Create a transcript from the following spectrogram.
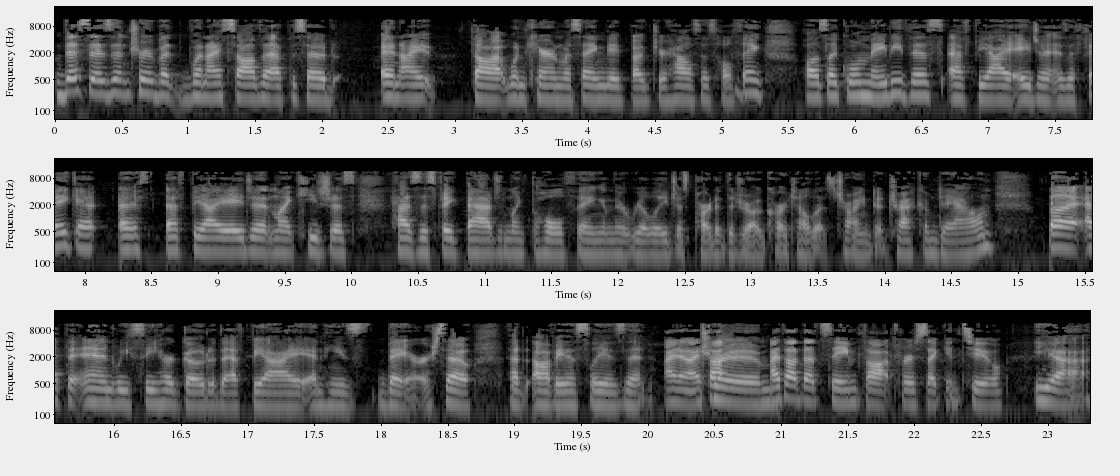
this isn't true. But when I saw the episode and I thought when Karen was saying they bugged your house, this whole thing, well, I was like, well, maybe this FBI agent is a fake a- FBI agent. Like he just has this fake badge and like the whole thing, and they're really just part of the drug cartel that's trying to track him down. But at the end, we see her go to the FBI and he's there. So that obviously isn't. I know. I true. thought I thought that same thought for a second too. Yeah.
